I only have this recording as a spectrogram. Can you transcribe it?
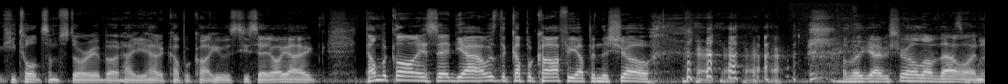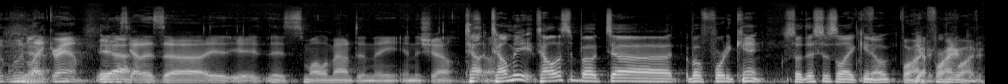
he told some story about how you had a cup of coffee. He was he said, "Oh yeah, I, tell McCall." And I said, "Yeah, how was the cup of coffee up in the show?" I'm like, yeah, I'm sure he'll love that one. Moonlight Yeah. Graham. Yeah. He's got his, uh, i- i- his small amount in the in the show. Tell, So, tell me, tell us about uh, about 40 King. So this is like you know, 400. Yeah, 400. 400.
